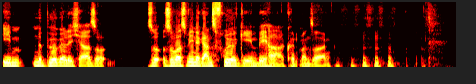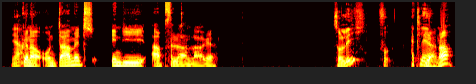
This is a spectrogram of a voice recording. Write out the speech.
eben eine bürgerliche, also so, sowas wie eine ganz frühe GmbH, könnte man sagen. ja. Genau, und damit in die Apfelanlage. Soll ich erklären? Ja,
